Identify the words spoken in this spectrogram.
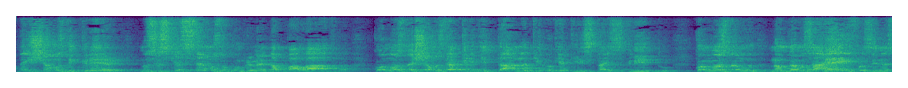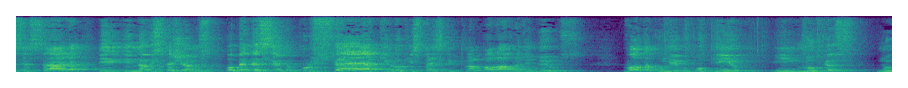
deixamos de crer, nos esquecemos do cumprimento da palavra, quando nós deixamos de acreditar naquilo que aqui está escrito, quando nós não damos a ênfase necessária e, e não estejamos obedecendo por fé aquilo que está escrito na palavra de Deus. Volta comigo um pouquinho em Lucas no,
